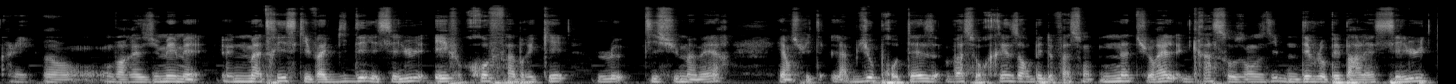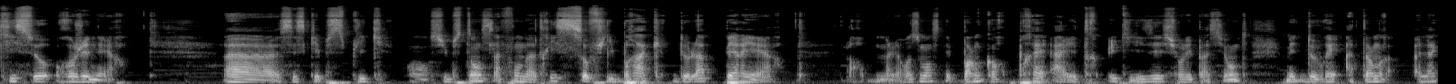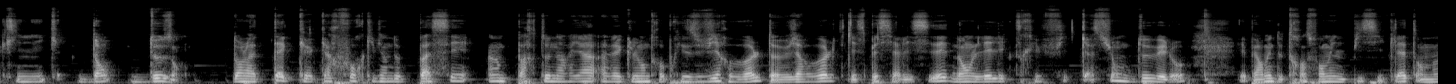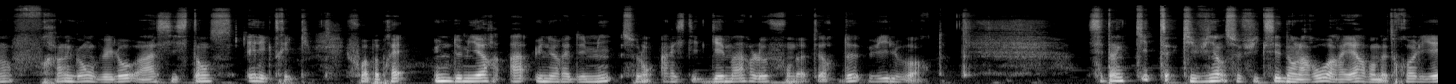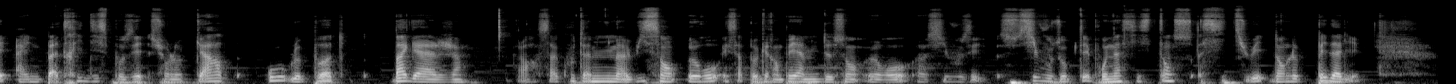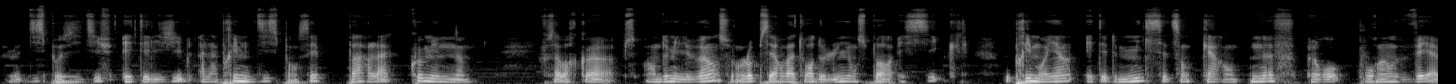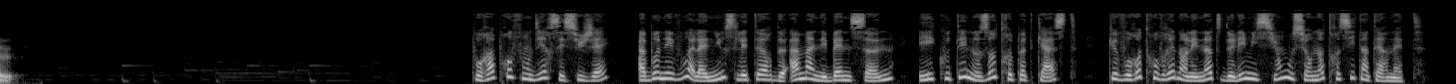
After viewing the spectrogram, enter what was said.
allez, euh, on va résumer, mais une matrice qui va guider les cellules et refabriquer le tissu mammaire. Et ensuite, la bioprothèse va se résorber de façon naturelle grâce aux enzymes développées par les cellules qui se régénèrent. Euh, c'est ce qu'explique en substance la fondatrice Sophie Braque de la Perrière. Alors malheureusement ce n'est pas encore prêt à être utilisé sur les patientes, mais devrait atteindre la clinique dans deux ans. Dans la tech, Carrefour qui vient de passer un partenariat avec l'entreprise Virvolt, Virvolt qui est spécialisée dans l'électrification de vélos et permet de transformer une bicyclette en un fringant vélo à assistance électrique. Il faut à peu près une demi-heure à une heure et demie selon Aristide Guémard, le fondateur de Virvolt. C'est un kit qui vient se fixer dans la roue arrière avant d'être relié à une batterie disposée sur le card ou le pote bagage. Alors ça coûte à minima 800 euros et ça peut grimper à 1200 euros euh, si vous optez pour une assistance située dans le pédalier. Le dispositif est éligible à la prime dispensée par la commune. Il faut savoir qu'en 2020, selon l'Observatoire de l'Union Sport et Cycle, le prix moyen était de 1749 euros pour un VAE. Pour approfondir ces sujets, abonnez-vous à la newsletter de Haman et Benson et écoutez nos autres podcasts que vous retrouverez dans les notes de l'émission ou sur notre site internet.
